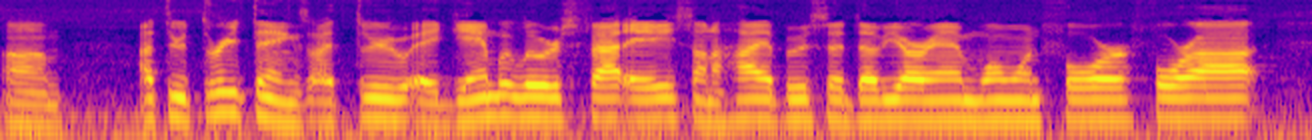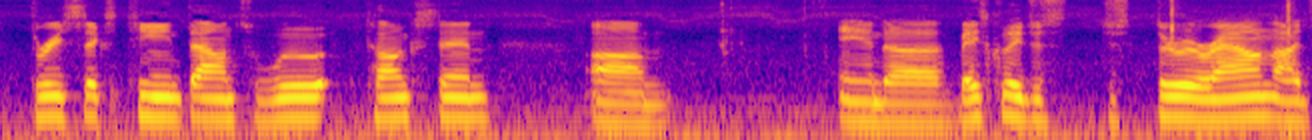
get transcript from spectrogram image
Um, I threw three things. I threw a Gambler Lures Fat Ace on a Hayabusa WRM 114 4-aught, 316 ounce tungsten, um, and uh, basically just just threw it around. I'd,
